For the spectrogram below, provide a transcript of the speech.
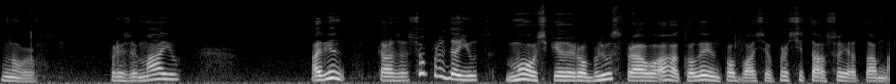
ну, прижимаю. А він каже, що продають. Мовчки роблю справу. Ага, коли він побачив, прочитав, що я там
